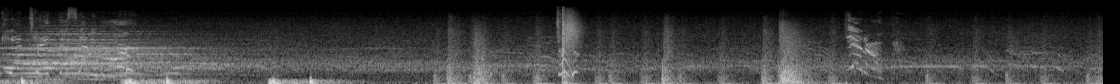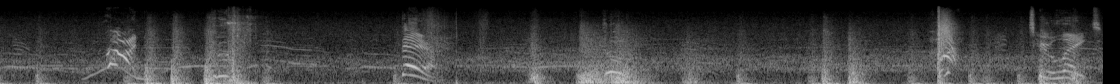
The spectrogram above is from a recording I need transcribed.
Can't take this anymore! Get up! Run! There! Too late!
